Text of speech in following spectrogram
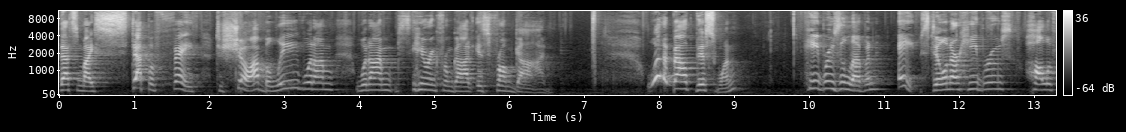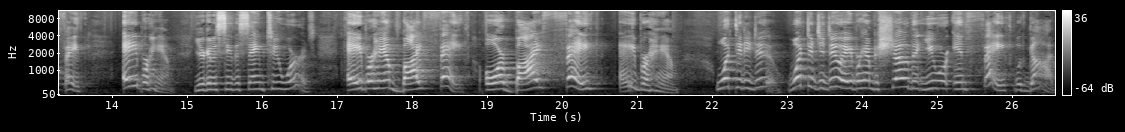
That's my step of faith to show I believe what I'm, what I'm hearing from God is from God. What about this one? Hebrews 11, 8, still in our Hebrews Hall of Faith. Abraham, you're going to see the same two words. Abraham by faith, or by faith, Abraham. What did he do? What did you do, Abraham, to show that you were in faith with God?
